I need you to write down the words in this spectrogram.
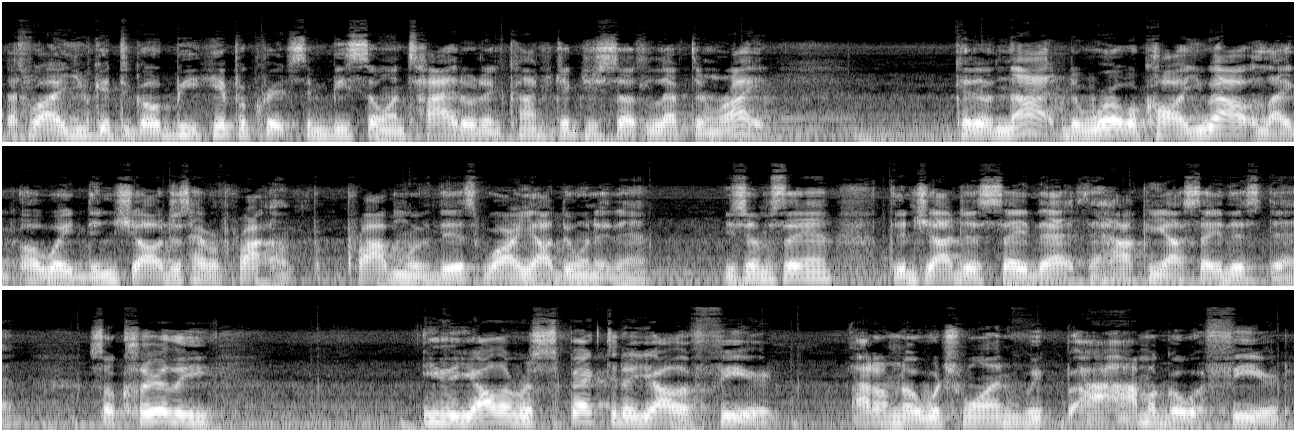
That's why you get to go be hypocrites and be so entitled and contradict yourselves left and right. Because if not, the world will call you out like, oh wait, didn't y'all just have a pro- problem with this? Why are y'all doing it then? You see what I'm saying? Didn't y'all just say that? So how can y'all say this then? So clearly, either y'all are respected or y'all are feared. I don't know which one. We, I, I'm gonna go with feared.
